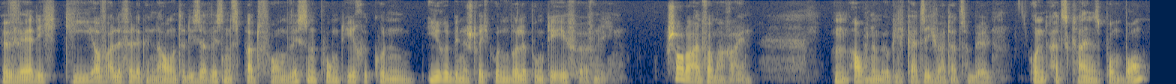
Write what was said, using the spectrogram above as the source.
werde ich die auf alle Fälle genau unter dieser Wissensplattform wissen.ihre-kundenbrille.de veröffentlichen. Schau da einfach mal rein. Hm, auch eine Möglichkeit, sich weiterzubilden. Und als kleines Bonbon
